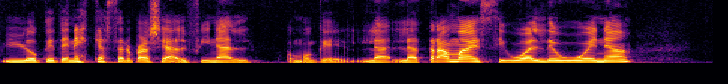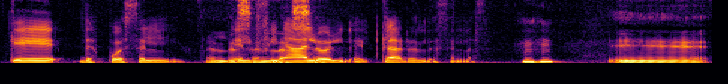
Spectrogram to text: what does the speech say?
lo que tenés que hacer para llegar al final. Como que la, trama es igual de buena que después el, el, final o el, claro, el desenlace. Eh,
